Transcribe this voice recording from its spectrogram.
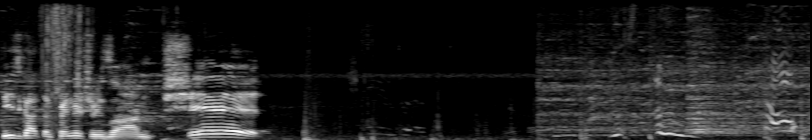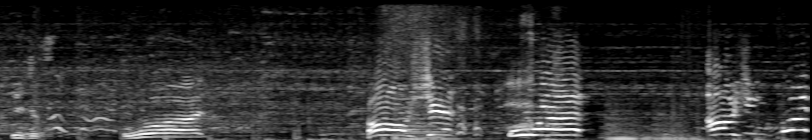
He's got the finishers on. Shit! He just. What? Oh shit! What? Oh shit! What?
